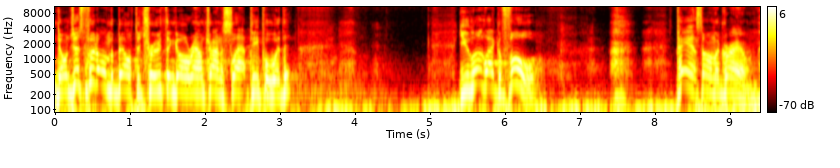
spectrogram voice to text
Don't just put on the belt of truth and go around trying to slap people with it. You look like a fool. Pants on the ground.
